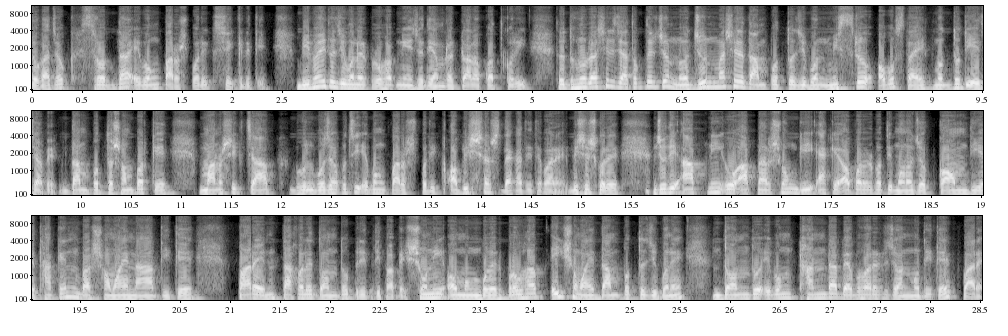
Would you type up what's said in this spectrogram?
যোগাযোগ, শ্রদ্ধা এবং পারস্পরিক স্বীকৃতি। বিবাহিত জীবনের প্রভাব নিয়ে যদি আমরা একটু আলোকপাত করি, তো ধনুরাশির জাতকদের জন্য জুন মাসের দাম্পত্য জীবন মিশ্র অবস্থায় মধ্য দিয়ে যাবে। দাম্পত্য সম্পর্কে মানসিক চাপ, ভুল বোঝাবুঝি এবং পারস্পরিক অবিশ্বাস দেখা দিতে পারে। বিশেষ করে যদি আপনি ও আপনার সঙ্গী একে অপরের প্রতি মনোযোগ কম দিয়ে থাকেন বা সময় না দিতে পারেন, তাহলে দ্বন্দ্ব বৃদ্ধি পাবে। শনি ও মঙ্গলের প্রভাব এই সময় দাম্পত্য জীবনে দ্বন্দ্ব এবং ঠান্ডা ব্যবহারের জন্ম দিতে পারে।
